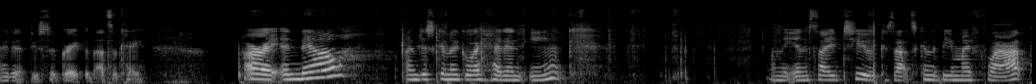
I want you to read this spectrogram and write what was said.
I didn't do so great, but that's okay. All right, and now I'm just gonna go ahead and ink on the inside too, because that's gonna be my flap.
